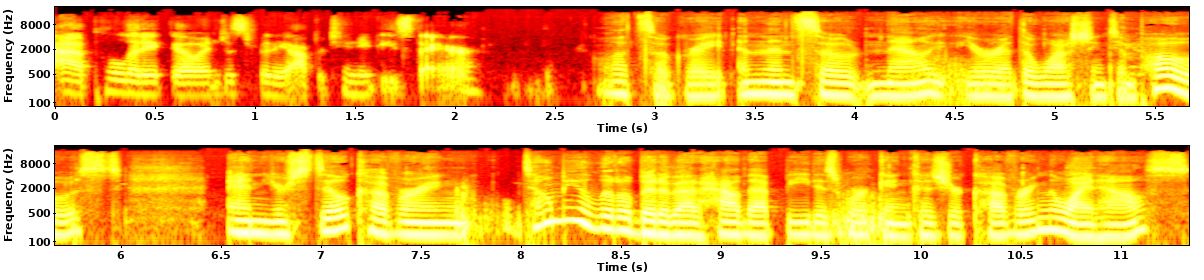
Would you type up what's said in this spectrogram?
at politico and just for the opportunities there well, that's so great. And then so now you're at the Washington Post and you're still covering. Tell me a little bit about how that beat is working because you're covering the White House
